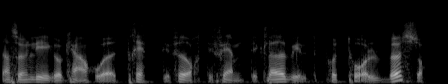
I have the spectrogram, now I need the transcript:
där som ligger kanske 30, 40, 50 klövvilt på 12 bössor.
